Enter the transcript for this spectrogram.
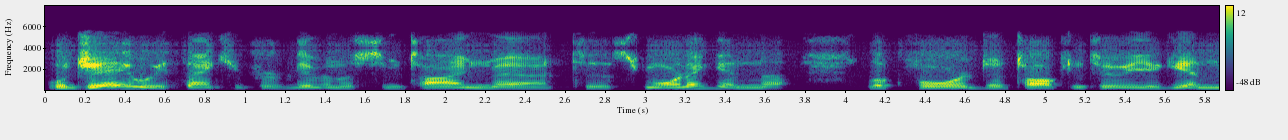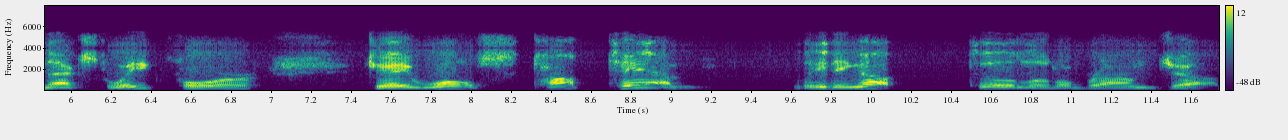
Well, Jay, we thank you for giving us some time uh, this morning and uh, look forward to talking to you again next week for Jay Wolf's top 10 leading up to the Little Brown Jug.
